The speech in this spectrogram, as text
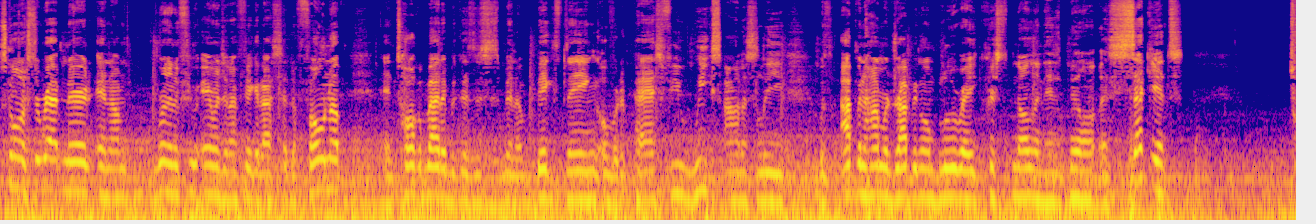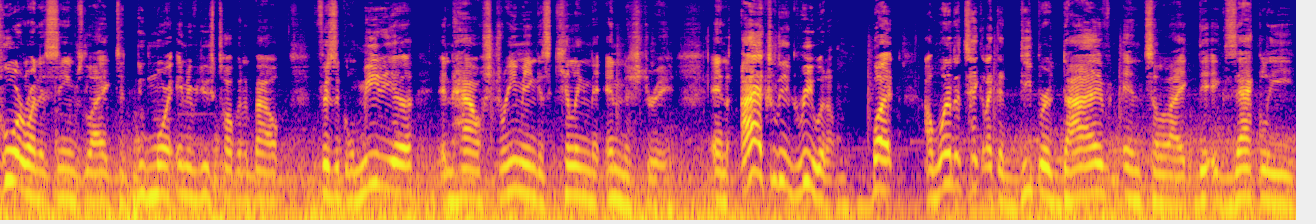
What's going on? It's the Rap Nerd, and I'm running a few errands, and I figured I'd set the phone up and talk about it because this has been a big thing over the past few weeks, honestly. With Oppenheimer dropping on Blu-ray, Chris Nolan has been on a second tour run, it seems like, to do more interviews talking about physical media and how streaming is killing the industry. And I actually agree with him, but I wanted to take like a deeper dive into like the exactly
